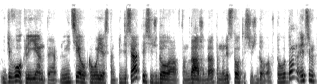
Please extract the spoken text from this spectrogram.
его клиенты не те, у кого есть там 50 тысяч долларов, там даже, да, там или 100 тысяч долларов, то вот он этим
